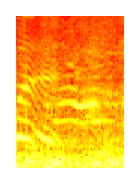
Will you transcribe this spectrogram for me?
我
